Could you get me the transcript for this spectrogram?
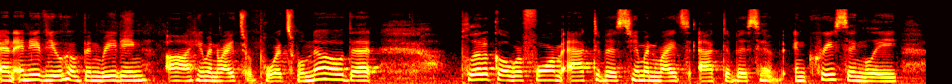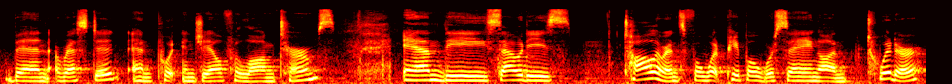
And any of you who have been reading uh, human rights reports will know that political reform activists, human rights activists have increasingly been arrested and put in jail for long terms. And the Saudis' tolerance for what people were saying on Twitter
